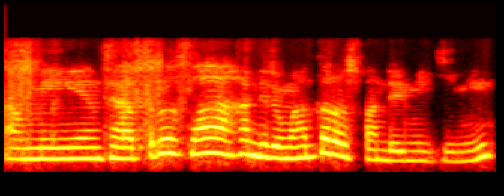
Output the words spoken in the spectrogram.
Amin. Sehat terus lah. Kan di rumah terus pandemi gini.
